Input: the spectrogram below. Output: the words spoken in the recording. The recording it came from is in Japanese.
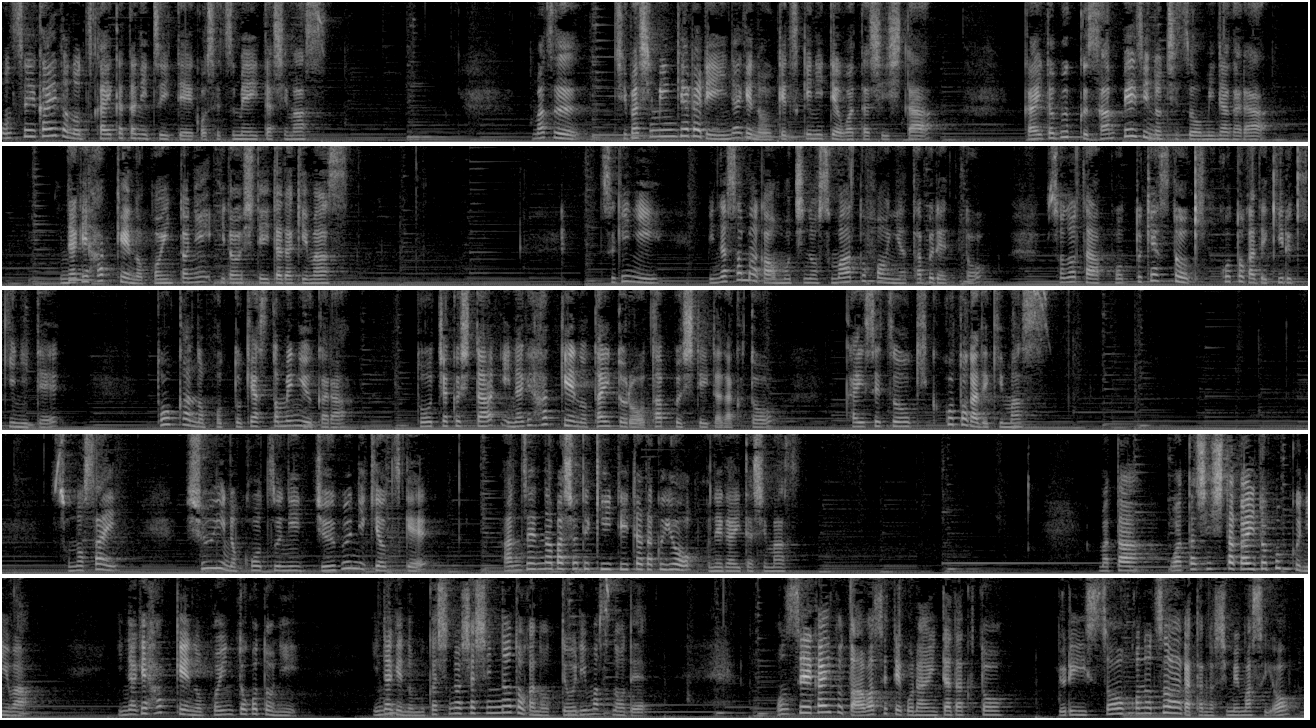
音声ガイドの使い方についてご説明いたします。まず千葉市民ギャラリー稲毛の受付にてお渡ししたガイドブック3ページの地図を見ながら稲毛八景のポイントに移動していただきます。次に皆様がお持ちのスマートフォンやタブレットその他ポッドキャストを聞くことができる機器にて当館のポッドキャストメニューから到着した稲毛八景のタイトルをタップしていただくと解説を聞くことができます。その際周囲の交通に十分に気をつけ安全な場所で聞いていただくようお願いいたします。またお渡ししたガイドブックには稲毛八景のポイントごとに稲毛の昔の写真などが載っておりますので音声ガイドと合わせてご覧いただくとより一層このツアーが楽しめますよ。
